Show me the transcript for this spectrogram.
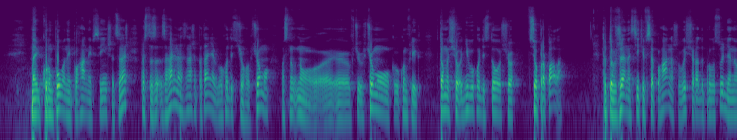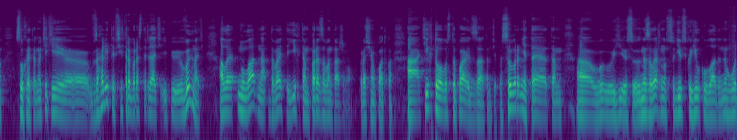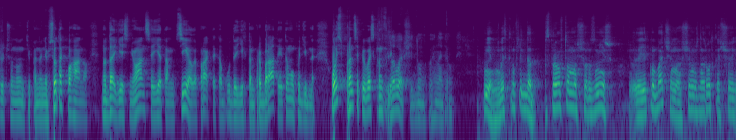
Навіть корумпований, поганий, все інше. Це знаєш, просто за- загальне наше питання виходить з чого? В чому основ, ну, е, е, в чому конфлікт? В тому, що одні виходять з того, що все пропало. Тобто вже настільки все погано, що Вища рада правосуддя, ну слухайте, ну тільки е, взагалі ти всіх треба розстріляти і вигнати, але ну ладно, давайте їх там перезавантажимо в кращому випадку. А ті, хто виступають за там, типу, суверенітет, там е, в- незалежну суддівську гілку влади, не говорять, що ну типу, ну не все так погано. Ну да, є нюанси, є там ці, але практика буде їх там прибирати і тому подібне. Ось, в принципі, весь конфлікт. Завершіть думку, Геннадій Олексійович. Ні, ну весь конфлікт, да. Справа в тому, що розумієш, як ми бачимо, що міжнародка, що,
